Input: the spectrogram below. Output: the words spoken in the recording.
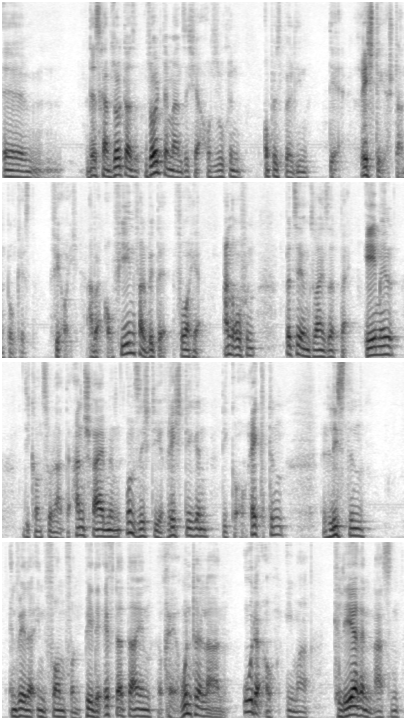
Ähm, deshalb sollte, sollte man sich ja aussuchen, ob es Berlin der richtige Standpunkt ist für euch. Aber auf jeden Fall bitte vorher anrufen bzw. per E-Mail die Konsulate anschreiben und sich die richtigen, die korrekten Listen entweder in Form von PDF-Dateien herunterladen oder auch immer klären lassen.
